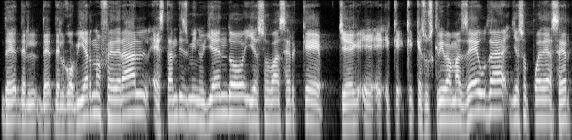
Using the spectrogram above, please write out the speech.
del gobierno federal están disminuyendo y eso va a hacer que eh, eh, que, suscriba más deuda y eso puede hacer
